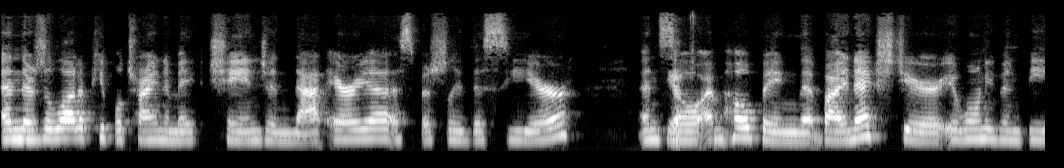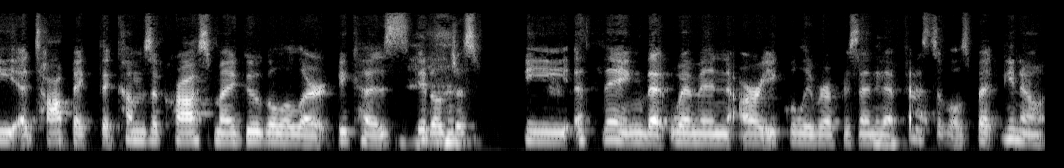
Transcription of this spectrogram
And there's a lot of people trying to make change in that area especially this year. And so yes. i'm hoping that by next year it won't even be a topic that comes across my google alert because it'll just be a thing that women are equally represented at festivals but you know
